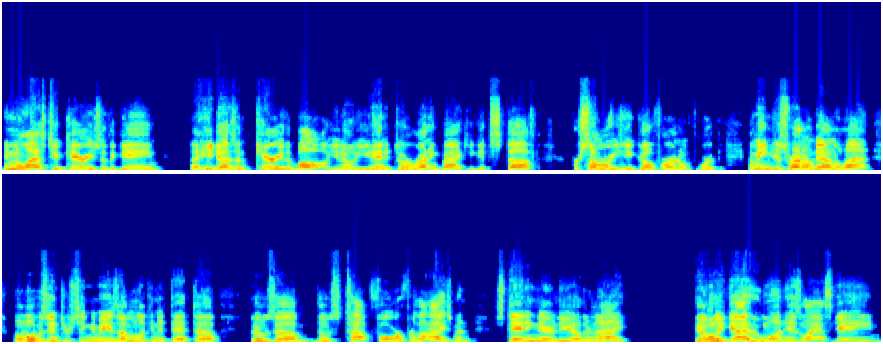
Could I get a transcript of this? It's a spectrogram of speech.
in the last two carries of the game? Uh, he doesn't carry the ball. You know, you hand it to a running back, you get stuffed. For some reason, you go for it on fourth. I mean, just right on down the line. But what was interesting to me is I'm looking at that uh, those uh, those top four for the Heisman standing there the other night. The only guy who won his last game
